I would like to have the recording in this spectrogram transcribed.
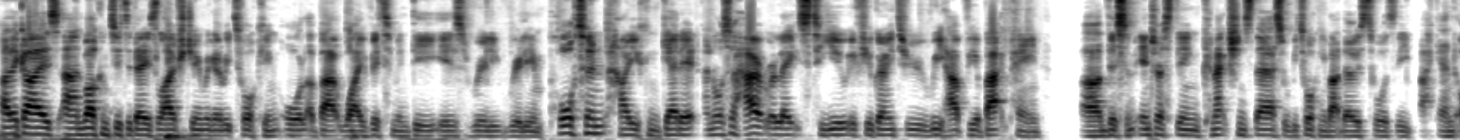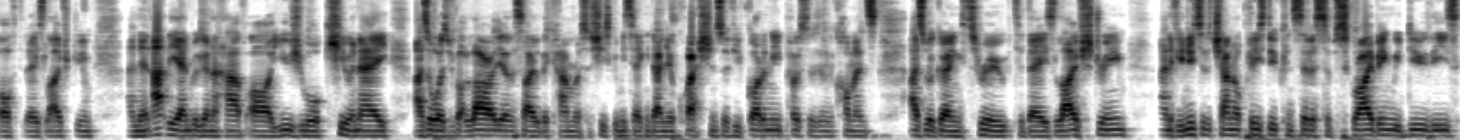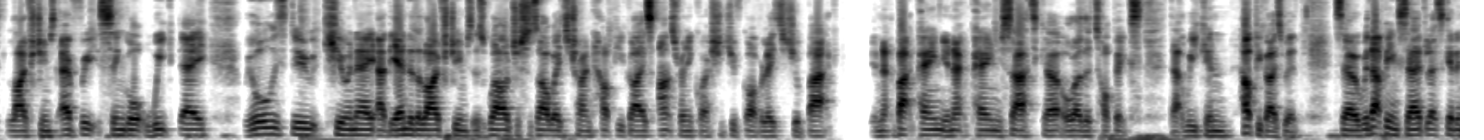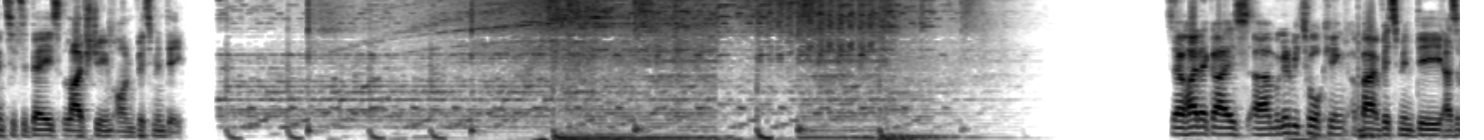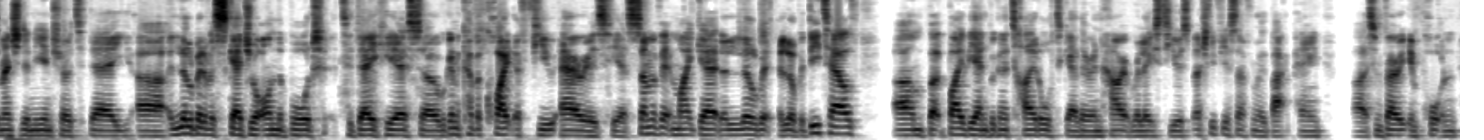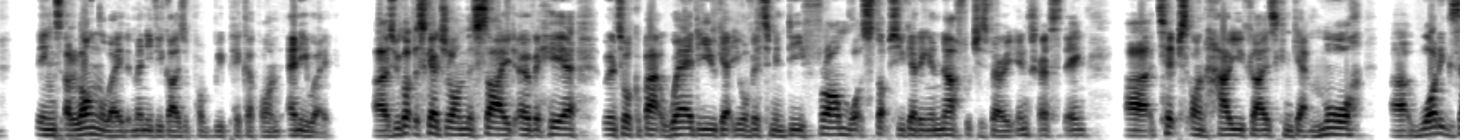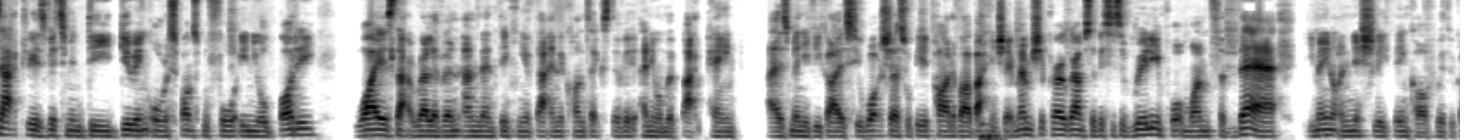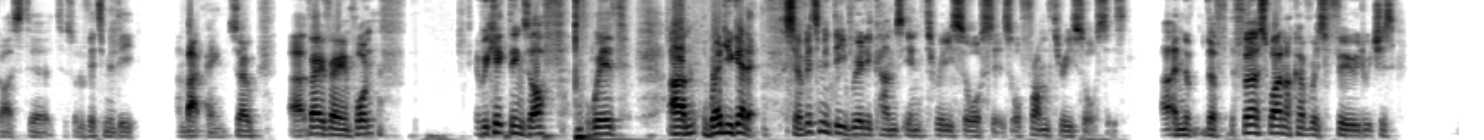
Hi there, guys, and welcome to today's live stream. We're going to be talking all about why vitamin D is really, really important, how you can get it, and also how it relates to you if you're going through rehab for your back pain. Um, there's some interesting connections there, so we'll be talking about those towards the back end of today's live stream. And then at the end, we're going to have our usual Q and A. As always, we've got Lara the other side of the camera, so she's going to be taking down your questions. So if you've got any, post those in the comments as we're going through today's live stream. And if you're new to the channel, please do consider subscribing. We do these live streams every single weekday. We always do Q&A at the end of the live streams as well, just as our way to try and help you guys answer any questions you've got related to your back, your back pain, your neck pain, your sciatica, or other topics that we can help you guys with. So with that being said, let's get into today's live stream on vitamin D. So, hi there, guys. Um, we're going to be talking about vitamin D, as I mentioned in the intro today. Uh, a little bit of a schedule on the board today here. So, we're going to cover quite a few areas here. Some of it might get a little bit, a little bit detailed, um, but by the end, we're going to tie it all together and how it relates to you, especially if you're suffering with back pain. Uh, some very important things along the way that many of you guys will probably pick up on anyway. Uh, so we've got the schedule on the side over here. We're going to talk about where do you get your vitamin D from, what stops you getting enough, which is very interesting uh, tips on how you guys can get more. Uh, what exactly is vitamin D doing or responsible for in your body? Why is that relevant? And then thinking of that in the context of anyone with back pain, as many of you guys who watch us will be a part of our Back in Shape membership program. So this is a really important one for there you may not initially think of with regards to, to sort of vitamin D and back pain. So uh, very, very important. If we kick things off with um, where do you get it? So vitamin D really comes in three sources or from three sources. Uh, and the, the, the first one I'll cover is food, which is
